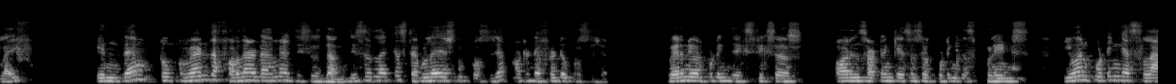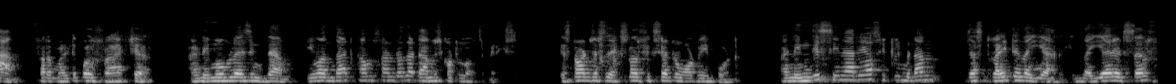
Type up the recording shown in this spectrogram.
life in them to prevent the further damage, this is done. This is like a stabilization procedure, not a definitive procedure, wherein you are putting the X-fixers, or in certain cases, you're putting the splints, even putting a slab for a multiple fracture and immobilizing them, even that comes under the damage control orthopedics. It's not just the external fixator what we put. And in these scenarios, it will be done just right in the ear. In the ear itself,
